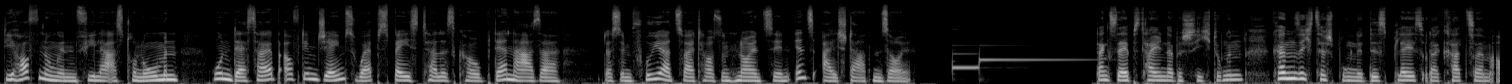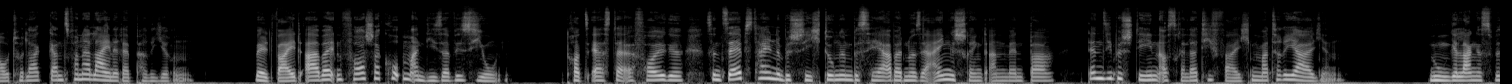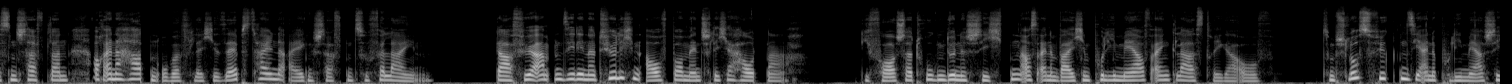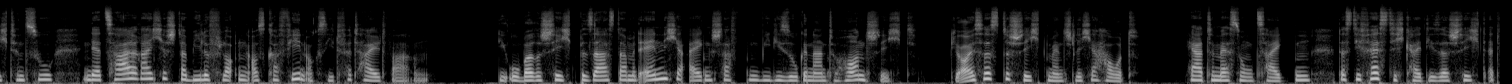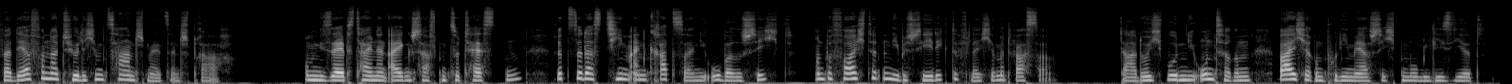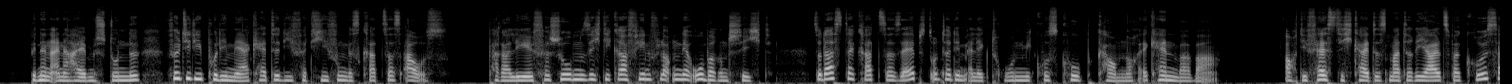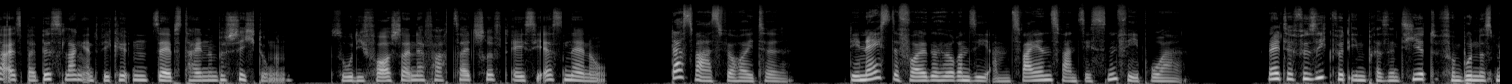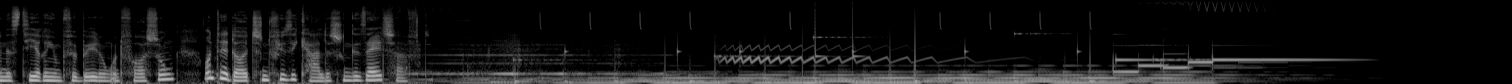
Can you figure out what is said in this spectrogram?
Die Hoffnungen vieler Astronomen ruhen deshalb auf dem James Webb Space Telescope der NASA, das im Frühjahr 2019 ins All starten soll. Dank selbstheilender Beschichtungen können sich zersprungene Displays oder Kratzer im Autolack ganz von alleine reparieren. Weltweit arbeiten Forschergruppen an dieser Vision. Trotz erster Erfolge sind selbstheilende Beschichtungen bisher aber nur sehr eingeschränkt anwendbar, denn sie bestehen aus relativ weichen Materialien. Nun gelang es Wissenschaftlern, auch einer harten Oberfläche selbstheilende Eigenschaften zu verleihen. Dafür ahmten sie den natürlichen Aufbau menschlicher Haut nach. Die Forscher trugen dünne Schichten aus einem weichen Polymer auf einen Glasträger auf. Zum Schluss fügten sie eine Polymerschicht hinzu, in der zahlreiche stabile Flocken aus Graphenoxid verteilt waren. Die obere Schicht besaß damit ähnliche Eigenschaften wie die sogenannte Hornschicht, die äußerste Schicht menschlicher Haut. Härtemessungen zeigten, dass die Festigkeit dieser Schicht etwa der von natürlichem Zahnschmelz entsprach. Um die selbstheilenden Eigenschaften zu testen, ritzte das Team einen Kratzer in die obere Schicht und befeuchteten die beschädigte Fläche mit Wasser. Dadurch wurden die unteren, weicheren Polymerschichten mobilisiert. Binnen einer halben Stunde füllte die Polymerkette die Vertiefung des Kratzers aus. Parallel verschoben sich die Graphenflocken der oberen Schicht, sodass der Kratzer selbst unter dem Elektronenmikroskop kaum noch erkennbar war. Auch die Festigkeit des Materials war größer als bei bislang entwickelten selbstheilenden Beschichtungen, so die Forscher in der Fachzeitschrift ACS Nano. Das war's für heute. Die nächste Folge hören Sie am 22. Februar. Welt der Physik wird Ihnen präsentiert vom Bundesministerium für Bildung und Forschung und der Deutschen Physikalischen Gesellschaft.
